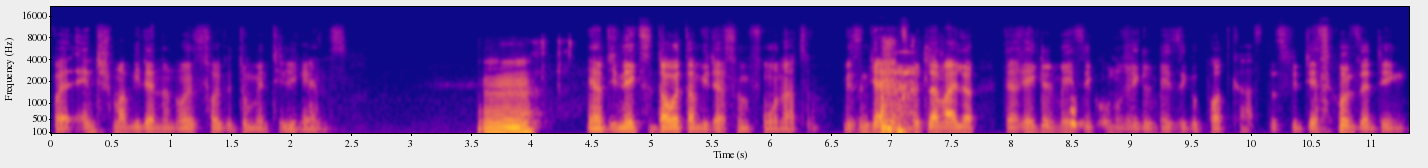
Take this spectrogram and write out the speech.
weil endlich mal wieder eine neue Folge Dumme Intelligenz. mhm. Ja, und die nächste dauert dann wieder fünf Monate. Wir sind ja jetzt mittlerweile der regelmäßig unregelmäßige Podcast. Das wird jetzt unser Ding.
